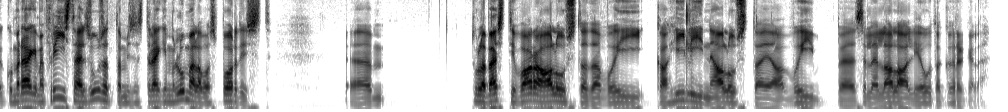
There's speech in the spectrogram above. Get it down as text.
kui me räägime freestyle suusatamisest, räägime lumelauaspordist, tuleb hästi vara alustada või ka hiline alustaja võib sellel alal jõuda kõrgele?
